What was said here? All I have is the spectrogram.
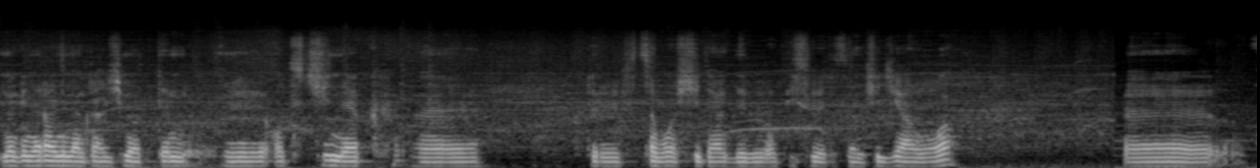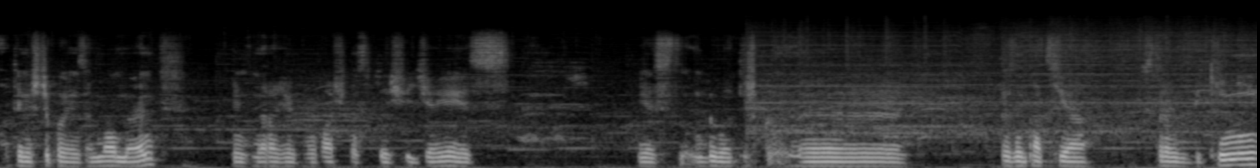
My generalnie nagraliśmy o tym y, odcinek, y, który w całości tak gdyby opisuje to, co tam się działo. E, o tym jeszcze powiem za moment, więc na razie popatrzmy, co tutaj się dzieje. Jest, jest, było też e, prezentacja strojów bikini.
